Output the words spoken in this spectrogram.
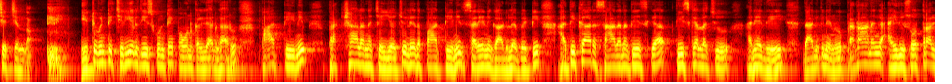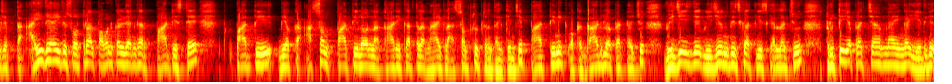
చర్చిందాం ఎటువంటి చర్యలు తీసుకుంటే పవన్ కళ్యాణ్ గారు పార్టీని ప్రక్షాళన చేయొచ్చు లేదా పార్టీని సరైన గాడిలో పెట్టి అధికార సాధన తీసుగా తీసుకెళ్ళచ్చు అనేది దానికి నేను ప్రధానంగా ఐదు సూత్రాలు చెప్తా. ఐదే ఐదు సూత్రాలు పవన్ కళ్యాణ్ గారు పాటిస్తే పార్టీ యొక్క అసం పార్టీలో ఉన్న కార్యకర్తల నాయకుల అసంతృప్తిని తగ్గించి పార్టీని ఒక గాడిలో పెట్టవచ్చు విజయ విజయం దిశగా తీసుకెళ్ళొచ్చు తృతీయ ప్రత్యామ్నాయంగా ఎదిగి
